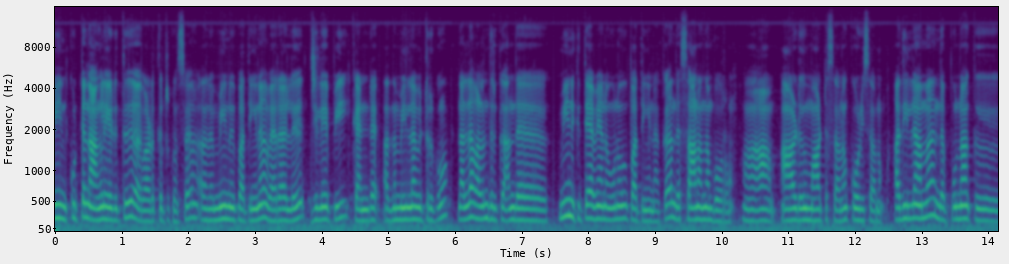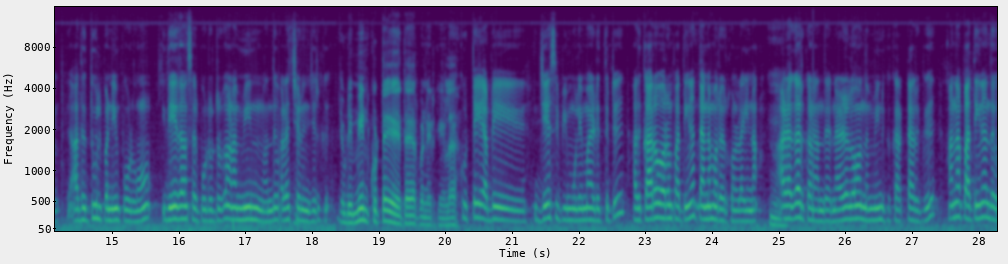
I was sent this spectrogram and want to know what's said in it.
மீன் குட்டை நாங்களே எடுத்து வளர்த்துட்ருக்கோம் சார். அதில் மீன் பார்த்தீங்கன்னா விரால் ஜிலேபி கெண்டை அந்த மீன்லாம் விட்டுருக்கோம். நல்லா வளர்ந்துருக்கு. அந்த மீனுக்கு தேவையான உணவு பார்த்தீங்கன்னாக்கா அந்த சாணம் தான் போடுறோம். ஆடு மாட்டு சாணம் கோழி சாணம். அது இல்லாமல் இந்த புண்ணாக்கு அது தூள் பண்ணி போடுவோம். இதே தான் சார் போட்டுட்ருக்கோம். ஆனால் மீன் வந்து வளர்ச்சி அடைஞ்சிருக்கு. இப்படி மீன் குட்டை தயார் பண்ணியிருக்கீங்களா குட்டையை அப்படியே ஜேசிபி மூலியமா எடுத்துட்டு அது கரை ஓரம் பார்த்தீங்கன்னா தென்னை மரம் இருக்கும் லைனாக அழகாக இருக்கான அந்த நிழலும் அந்த மீனுக்கு கரெக்டாக இருக்குது ஆனால் பார்த்தீங்கன்னா அந்த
